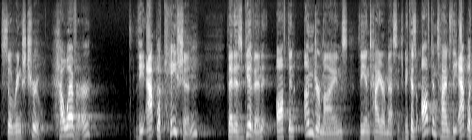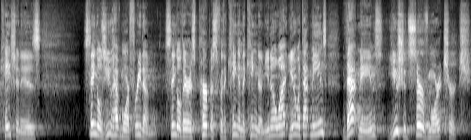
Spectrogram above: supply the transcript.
still rings true. However, the application that is given often undermines the entire message because oftentimes the application is Singles, you have more freedom. Single, there is purpose for the king and the kingdom. You know what? You know what that means? That means you should serve more at church.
